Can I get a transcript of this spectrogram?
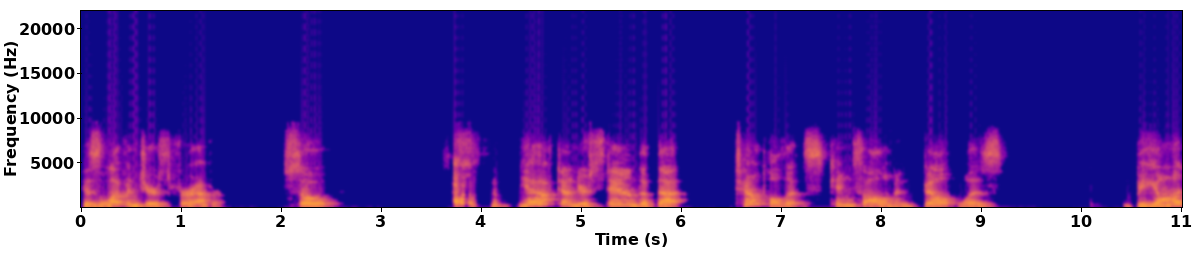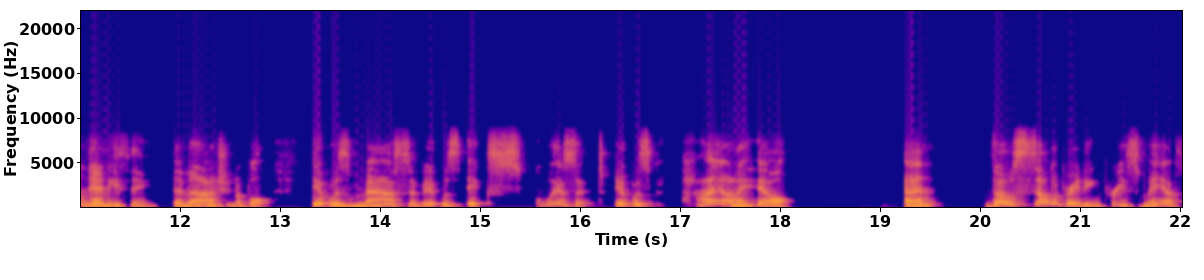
his love endures forever. So you have to understand that that temple that King Solomon built was beyond anything imaginable. It was massive, it was exquisite, it was high on a hill. And those celebrating priests may have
